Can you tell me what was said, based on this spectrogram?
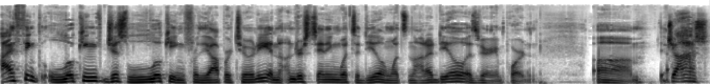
I think looking, just looking for the opportunity and understanding what's a deal and what's not a deal is very important. Um, yeah. Josh,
